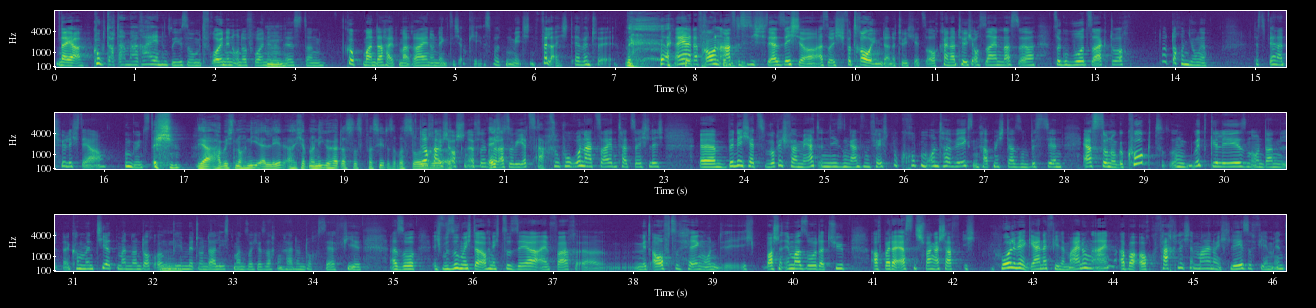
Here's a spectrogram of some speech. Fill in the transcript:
naja, guck doch da mal rein, so wie so mit Freundinnen oder Freundinnen mhm. ist, dann guckt man da halt mal rein und denkt sich, okay, es wird ein Mädchen. Vielleicht, eventuell. naja, der Frauenarzt ist sich sehr sicher. Also ich vertraue ihm da natürlich jetzt auch. Kann natürlich auch sein, dass er zur Geburt sagt, doch, doch ein Junge. Das wäre natürlich sehr ungünstig. Ja, habe ich noch nie erlebt. Ich habe noch nie gehört, dass das passiert ist, aber es soll. Doch, habe ich auch schon öfter gehört. Echt? Also jetzt Ach. zu Corona-Zeiten tatsächlich äh, bin ich jetzt wirklich vermehrt in diesen ganzen Facebook-Gruppen unterwegs und habe mich da so ein bisschen erst so nur geguckt und mitgelesen und dann kommentiert man dann doch irgendwie mhm. mit und da liest man solche Sachen halt dann doch sehr viel. Also ich versuche mich da auch nicht zu sehr einfach äh, mit aufzuhängen und ich war schon immer so der Typ, auch bei der ersten Schwangerschaft, ich hole mir gerne viele Meinungen ein, aber auch fachliche Meinungen. Ich lese viel im Internet.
